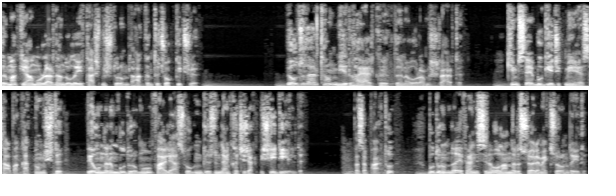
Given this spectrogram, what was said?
Irmak yağmurlardan dolayı taşmış durumda, akıntı çok güçlü. Yolcular tam bir hayal kırıklığına uğramışlardı. Kimse bu gecikmeyi hesaba katmamıştı ve onların bu durumu Phileas Fogg'un gözünden kaçacak bir şey değildi. Pasapartu, bu durumda efendisine olanları söylemek zorundaydı.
